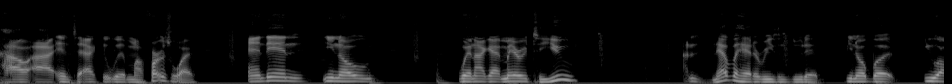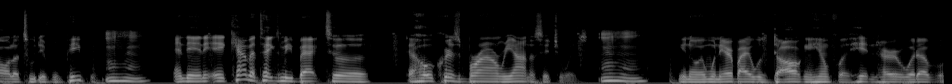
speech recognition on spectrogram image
how I interacted with my first wife. And then, you know, when I got married to you, I never had a reason to do that, you know, but you all are two different people. Mm-hmm. And then it, it kind of takes me back to that whole Chris Brown Rihanna situation. Mm-hmm. You know, and when everybody was dogging him for hitting her or whatever.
